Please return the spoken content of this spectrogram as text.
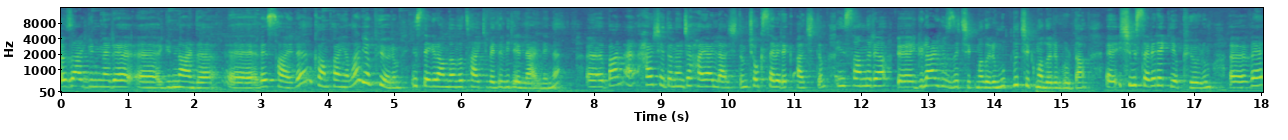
özel günlere, e, günlerde e, vesaire kampanyalar yapıyorum. Instagram'dan da takip edebilirler beni. Ee, Ben her şeyden önce hayalle açtım. Çok severek açtım. İnsanlara e, güler yüzlü çıkmaları, mutlu çıkmaları buradan. E, işimi severek yapıyorum. E, ve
